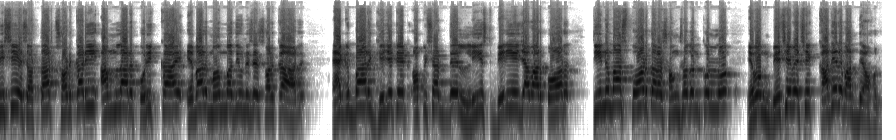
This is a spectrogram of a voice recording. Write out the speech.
বিসিএস অর্থাৎ সরকারি আমলার পরীক্ষায় এবার মোহাম্মদ ইউনিসের সরকার একবার গেজেটেড অফিসারদের লিস্ট বেরিয়ে যাওয়ার পর তিন মাস পর তারা সংশোধন করল এবং বেছে বেছে কাদের বাদ দেওয়া হলো,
